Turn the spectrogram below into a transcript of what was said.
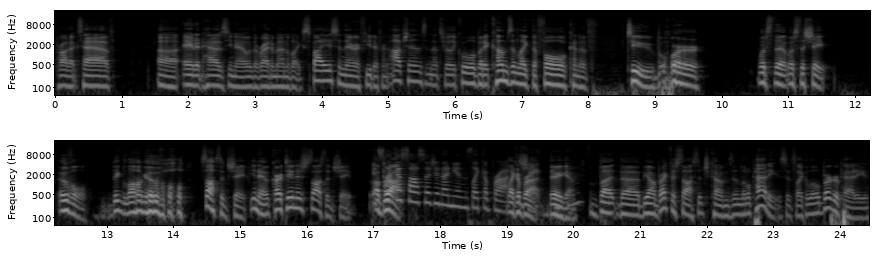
products have. Uh, and it has, you know, the right amount of like spice, and there are a few different options, and that's really cool. But it comes in like the full kind of tube, or what's the what's the shape? Oval, big long oval sausage shape. You know, cartoonish sausage shape. It's brat like a sausage and onions, like a brat, like a brat. shape. There you go. But the Beyond Breakfast sausage comes in little patties. It's like a little burger patty,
